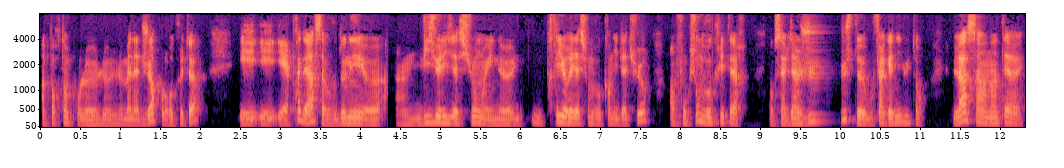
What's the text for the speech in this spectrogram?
importants pour le manager, pour le recruteur. Et, après, derrière, ça va vous donner euh, une visualisation et une, priorisation de vos candidatures en fonction de vos critères. Donc, ça vient juste vous faire gagner du temps. Là, ça a un intérêt,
